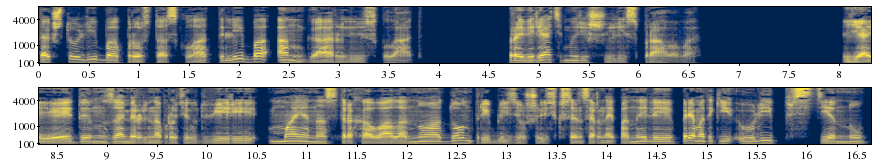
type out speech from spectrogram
Так что либо просто склад, либо ангар и склад. Проверять мы решили с правого. Я и Эйден замерли напротив двери, Майя нас страховала, ну а Дон, приблизившись к сенсорной панели, прямо-таки влип в стену,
